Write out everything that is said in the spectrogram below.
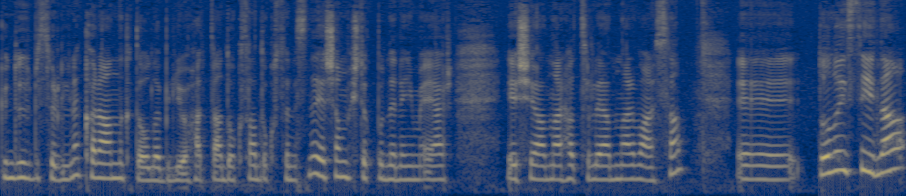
gündüz bir süreliğine karanlık da olabiliyor. Hatta 99 senesinde yaşamıştık bu deneyimi eğer yaşayanlar, hatırlayanlar varsa. Dolayısıyla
